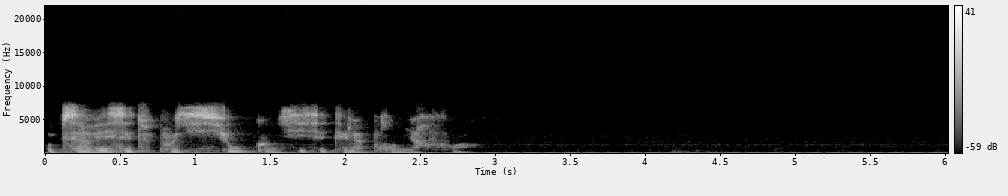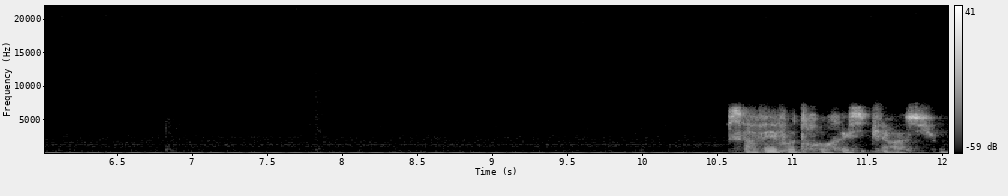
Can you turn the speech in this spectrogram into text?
Observez cette position comme si c'était la première fois. Observez votre respiration.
